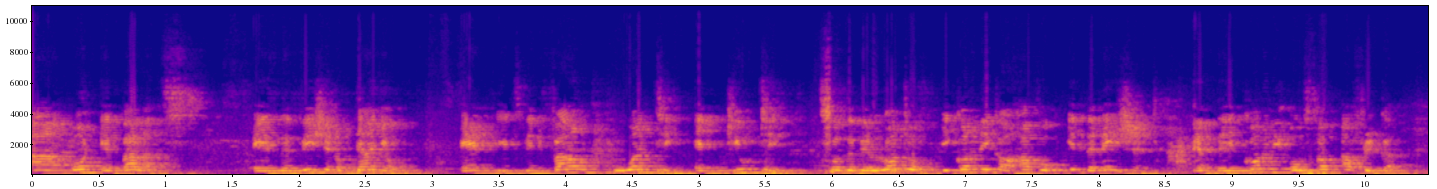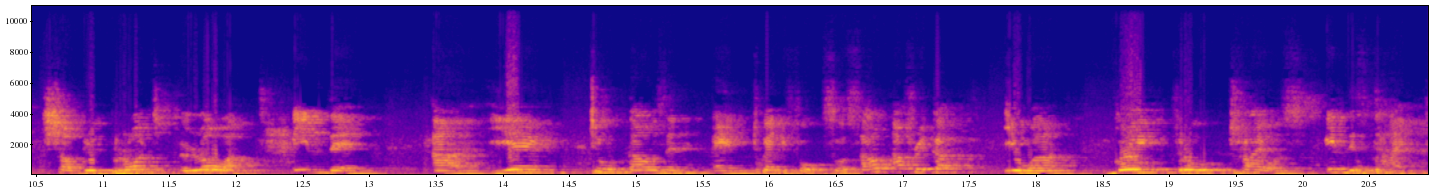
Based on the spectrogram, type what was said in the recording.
uh, on a balance as the vision of Daniel, and it's been found wanting and guilty. So there'll be a lot of economical havoc in the nation, and the economy of South Africa shall be brought lower in the uh, year 2024. So South Africa, you are going through trials in this time,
